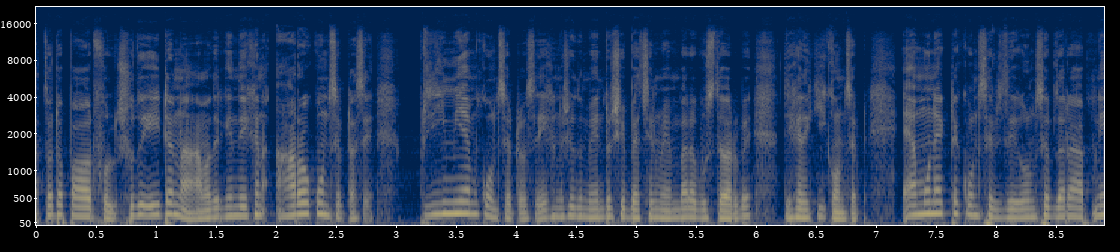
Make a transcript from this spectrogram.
এতটা পাওয়ারফুল শুধু এইটা না, আমাদের কিন্তু এখানে আরও কনসেপ্ট আছে। প্রিমিয়াম কনসেপ্ট আছে। এখানে শুধু মেন্টরশিপ ব্যাচের মেম্বাররা বুঝতে পারবে যেখানে কী কনসেপ্ট এমন একটা কনসেপ্ট যে কনসেপ্ট দ্বারা আপনি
